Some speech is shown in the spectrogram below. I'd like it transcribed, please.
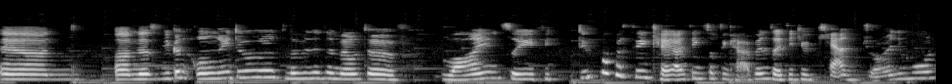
And um, you can only do a limited amount of lines, so if you do over 3k, I think something happens. I think you can't draw anymore.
